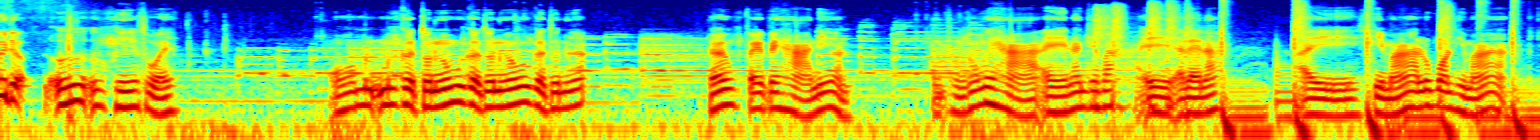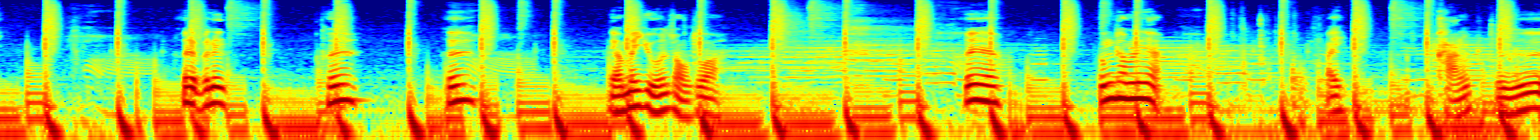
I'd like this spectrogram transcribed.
ฮ้ยเดี๋ยวเออโอเคสวยอ๋อมันมันเกิดตัวเนื้อมันเกิดตัวเนื้อมันเกิดตัวเนื้อเดี๋ยวไปไปหานี่ก่อนผมผมต้องไปหาไอ้นั่นใช่ปะไอ้อะไรนะไอ้หิมะลูกบอลหิมะเฮ้ยเดี๋ยวแป๊บนึงเฮ้ยเฮ้ยเดี๋ยวไม่อยู่กันสองตัวเฮ้ยเดี๋ยวมึงทำอะไรเนี่ยไปขังเออ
